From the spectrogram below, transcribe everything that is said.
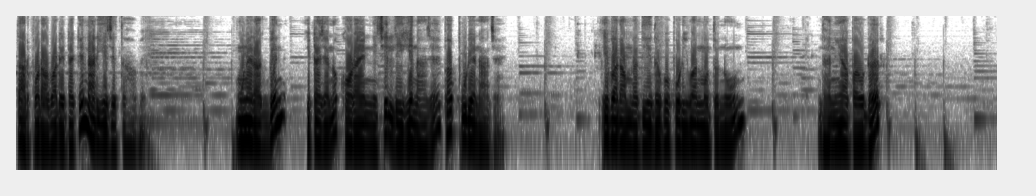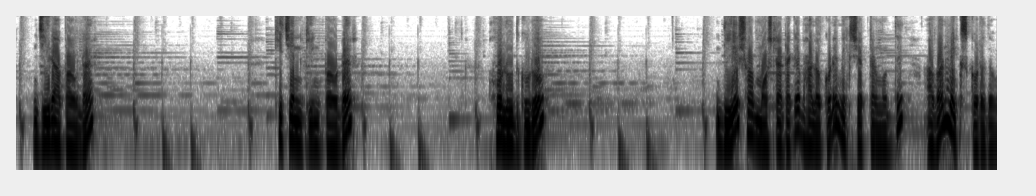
তারপর আবার এটাকে নাড়িয়ে যেতে হবে। মনে রাখবেন, এটা যেন কড়াইয়ের নিচে লেগে না যায় বা পুড়ে না যায়। এবার আমরা দিয়ে দেবো পরিমাণ মতো নুন, ধনিয়া পাউডার, জিরা পাউডার, কিচেন কিং পাউডার হলুদ গুঁড়ো দিয়ে সব মশলাটাকে ভালো করে মিক্সচারটার মধ্যে আবার মিক্স করে দেব।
